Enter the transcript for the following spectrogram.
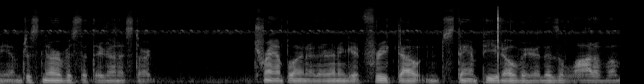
I'm just nervous that they're gonna start trampling or they're gonna get freaked out and stampede over here. There's a lot of them.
